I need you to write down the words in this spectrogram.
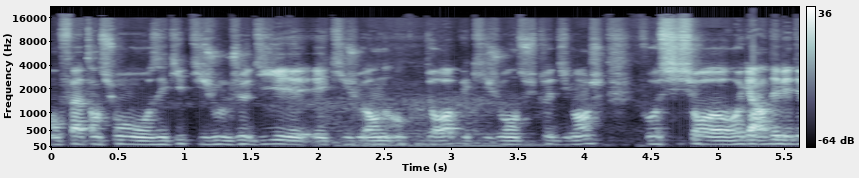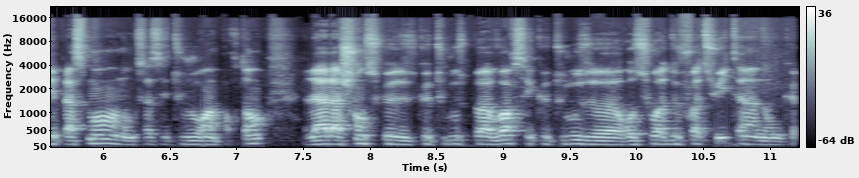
on fait attention aux équipes qui jouent le jeudi et, et qui jouent en, Coupe d'Europe et qui jouent ensuite le dimanche. Il faut aussi sur, regarder les déplacements, hein, donc ça c'est toujours important. Là, la chance que, que Toulouse peut avoir, c'est que Toulouse euh, reçoit deux fois de suite, hein, donc,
